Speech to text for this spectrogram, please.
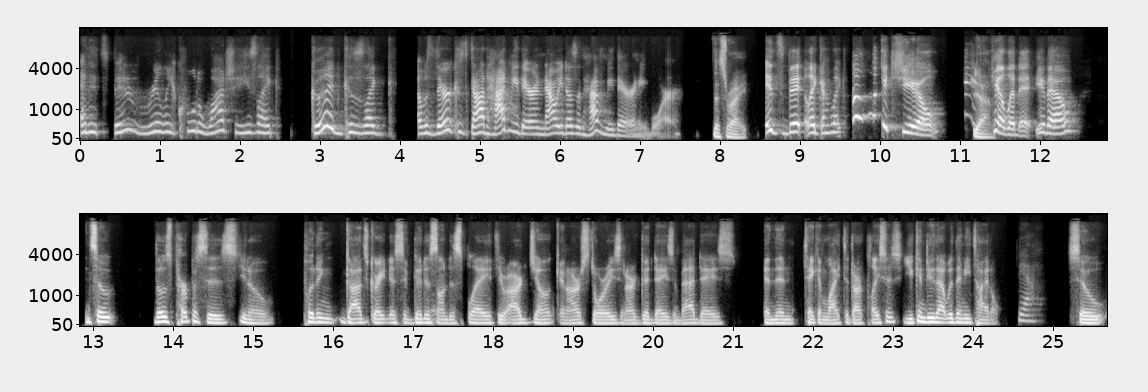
And it's been really cool to watch. He's like, good, because like I was there because God had me there and now he doesn't have me there anymore. That's right. It's been like, I'm like, oh, look at you Yeah. killing it, you know? And so those purposes, you know, putting God's greatness and goodness on display through our junk and our stories and our good days and bad days, and then taking light to dark places, you can do that with any title. Yeah. So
